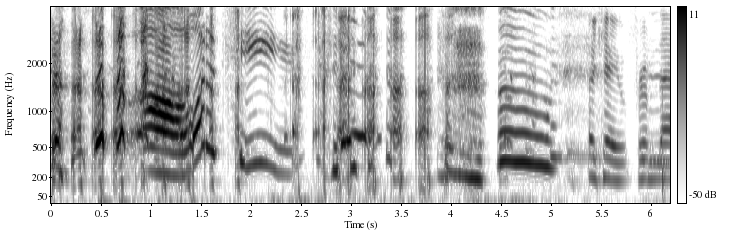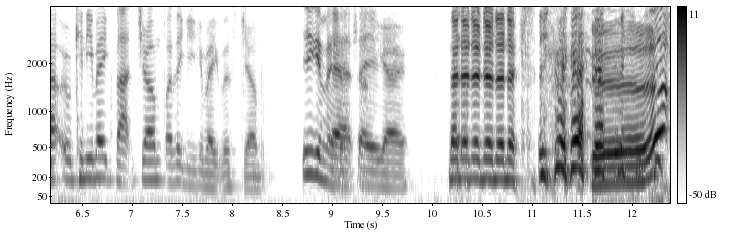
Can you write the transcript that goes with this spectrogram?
oh what a tease. Okay, from now, can you make that jump? I think you can make this jump. You can make Yeah, that jump. there you go. No, no, no, no, no, no.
